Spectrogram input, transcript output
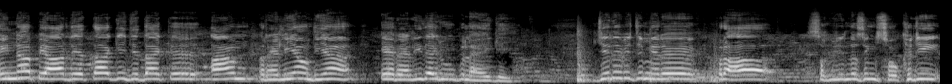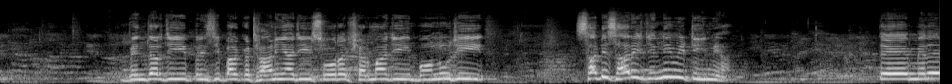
ਇੰਨਾ ਪਿਆਰ ਦਿੱਤਾ ਕਿ ਜਿੱਦਾਂ ਇੱਕ ਆਮ ਰੈਲੀਆਂ ਹੁੰਦੀਆਂ, ਇਹ ਰੈਲੀ ਦਾ ਹੀ ਰੂਪ ਲੈ ਗਈ। ਜਿਹਦੇ ਵਿੱਚ ਮੇਰੇ ਭਰਾ ਸੁਖਜਿੰਦਰ ਸਿੰਘ ਸੁੱਖ ਜੀ, ਬਿੰਦਰ ਜੀ, ਪ੍ਰਿੰਸੀਪਲ ਕਠਾਣੀਆਂ ਜੀ, ਸੌਰਵ ਸ਼ਰਮਾ ਜੀ, ਮੋਨੂ ਜੀ, ਸਾਡੀ ਸਾਰੀ ਜਿੰਨੀ ਵੀ ਟੀਮ ਆ, ਤੇ ਮੇਰੇ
